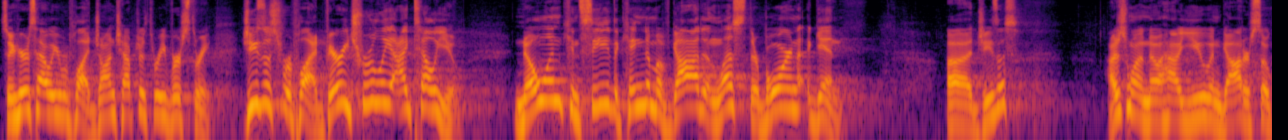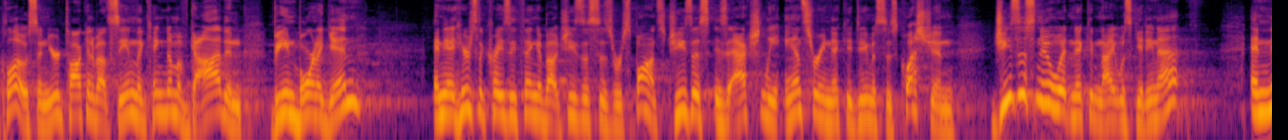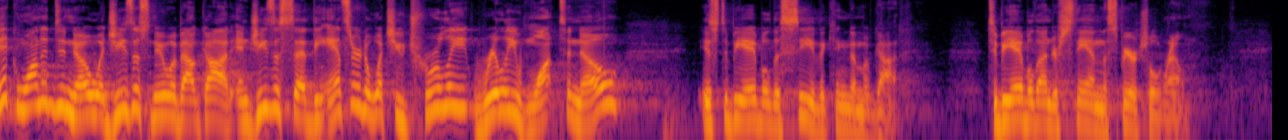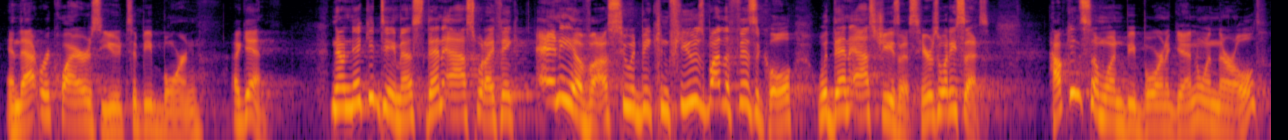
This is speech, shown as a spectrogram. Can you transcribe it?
So here's how he replied John chapter 3, verse 3. Jesus replied, Very truly I tell you, no one can see the kingdom of God unless they're born again. Uh, Jesus? I just want to know how you and God are so close, and you're talking about seeing the kingdom of God and being born again? And yet, here's the crazy thing about Jesus' response Jesus is actually answering Nicodemus' question. Jesus knew what Nick at Night was getting at. And Nick wanted to know what Jesus knew about God. And Jesus said, The answer to what you truly, really want to know is to be able to see the kingdom of God, to be able to understand the spiritual realm. And that requires you to be born again. Now, Nicodemus then asked what I think any of us who would be confused by the physical would then ask Jesus. Here's what he says How can someone be born again when they're old?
